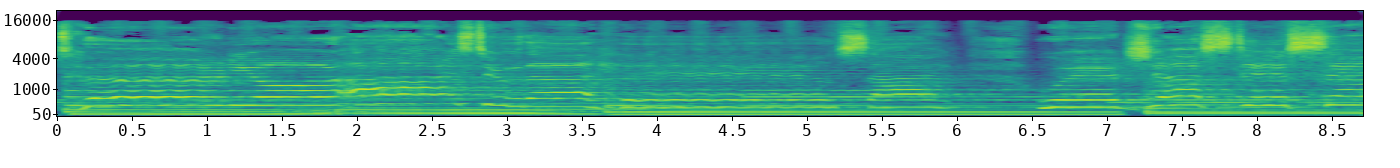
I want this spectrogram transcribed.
Turn your eyes to the hillside where justice and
